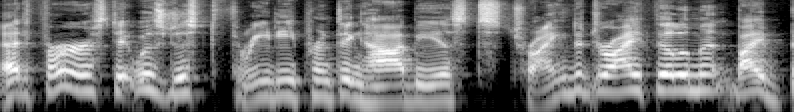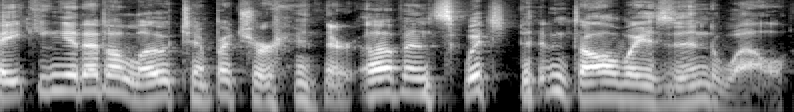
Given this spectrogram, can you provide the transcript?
At first, it was just 3D printing hobbyists trying to dry filament by baking it at a low temperature in their ovens, which didn't always end well.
